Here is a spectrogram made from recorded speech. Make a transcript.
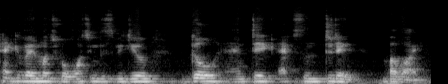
Thank you very much for watching this video. Go and take action today. Bye bye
